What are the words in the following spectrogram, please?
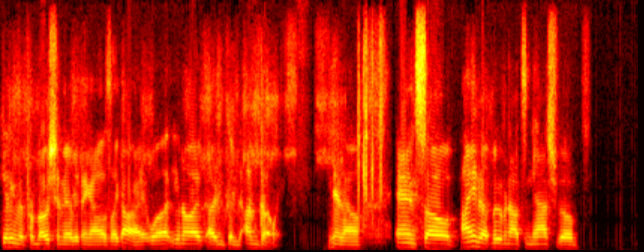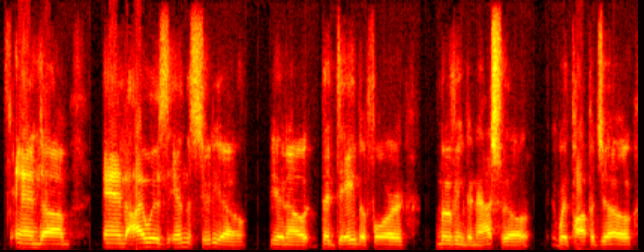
getting the promotion and everything, I was like, all right, well, you know, I, I'm gonna, I'm going you know. And so I ended up moving out to Nashville, and um, and I was in the studio, you know, the day before moving to Nashville with Papa Joe.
